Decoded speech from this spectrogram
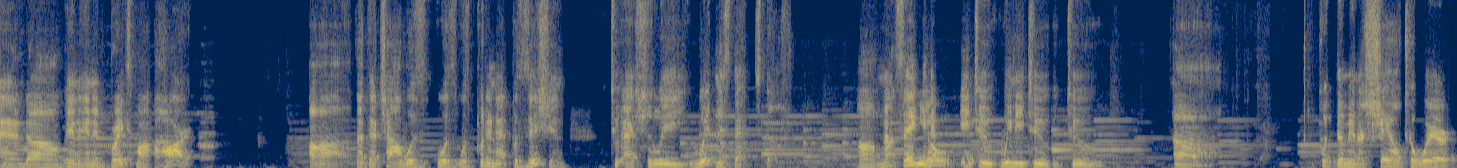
and um, and and it breaks my heart uh, that that child was was was put in that position to actually witness that stuff. Um, not saying you know, we need to we need to to uh, put them in a shell to where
